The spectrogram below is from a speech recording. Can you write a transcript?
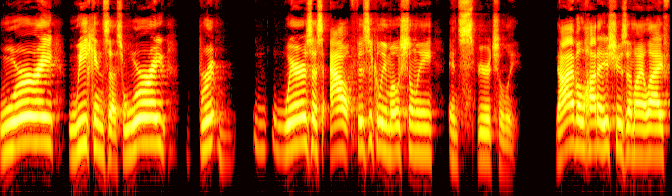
worry weakens us. Worry wears us out physically, emotionally, and spiritually. Now, I have a lot of issues in my life,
